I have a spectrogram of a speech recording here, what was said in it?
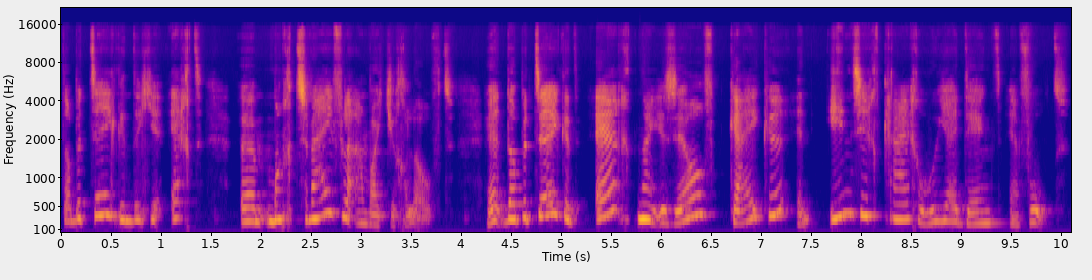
Dat betekent dat je echt um, mag twijfelen aan wat je gelooft. dat betekent echt naar jezelf kijken en inzicht krijgen hoe jij denkt en voelt.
